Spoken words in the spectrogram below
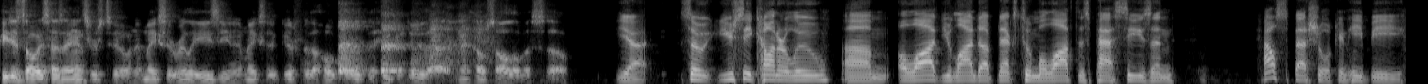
he just always has answers to, and it makes it really easy and it makes it good for the whole group that he can do that, and it helps all of us. So. Yeah, so you see Connor Lew um, a lot. You lined up next to him a lot this past season. How special can he be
